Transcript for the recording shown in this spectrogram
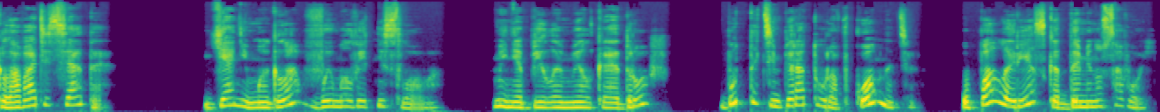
Глава десятая. Я не могла вымолвить ни слова. Меня била мелкая дрожь, будто температура в комнате упала резко до минусовой.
